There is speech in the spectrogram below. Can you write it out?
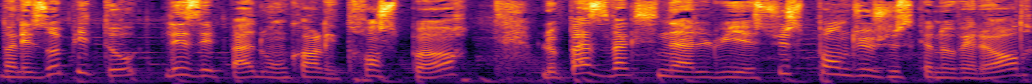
dans les hôpitaux, les EHPAD ou encore les transports. Le passe vaccinal, lui, est suspendu jusqu'à nouvel ordre,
